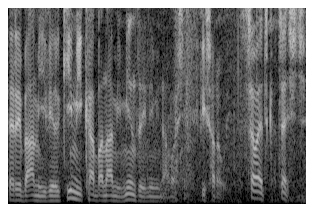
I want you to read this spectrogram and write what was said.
rybami, wielkimi kabanami, między innymi na właśnie Fisherowy. Strzałeczka, cześć!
